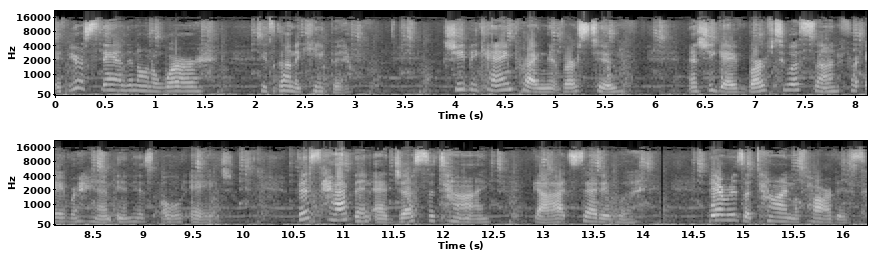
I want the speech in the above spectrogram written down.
if you're standing on a word, he's going to keep it. She became pregnant, verse 2, and she gave birth to a son for Abraham in his old age. This happened at just the time God said it would. There is a time of harvest.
